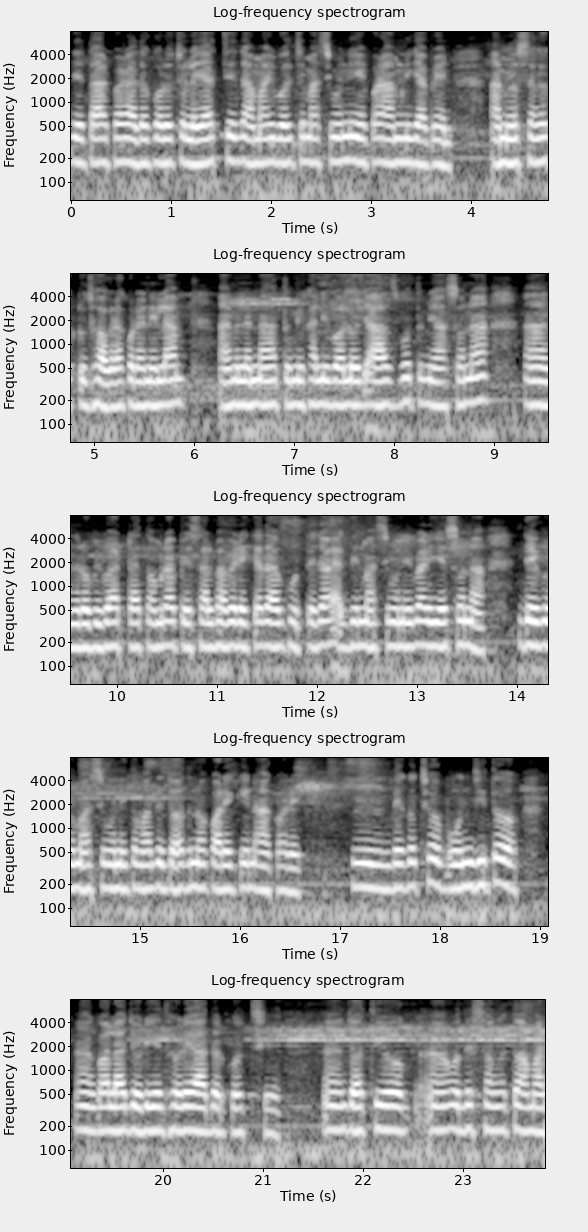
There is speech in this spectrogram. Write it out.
দিয়ে তারপর আদা করে চলে যাচ্ছে। জামাই বলছে, মাসিমণি, এরপর আপনি যাবেন। আমি ওর সঙ্গে একটু ঝগড়া করে নিলাম। আমি বললাম, না, তুমি খালি বলো যে আসব, তুমি আসো না। রবিবারটা তোমরা স্পেশালভাবে রেখে দাও, ঘুরতে যাও। একদিন মাসিমণির বাড়ি এসো না। দেখবে মাসিমণি তোমাদের যত্ন করে কি না করে। দেখেছ? বঞ্জি তো গলা জড়িয়ে ধরে আদর করছে। যতই হোক ওদের সঙ্গে তো আমার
